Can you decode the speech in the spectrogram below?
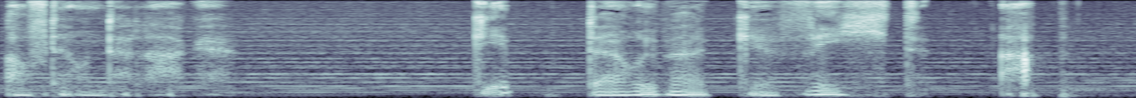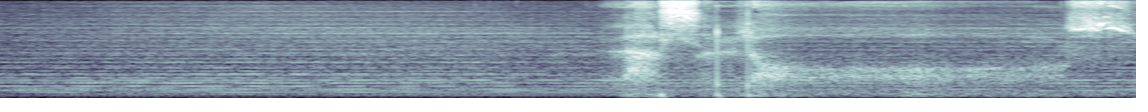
auf der Unterlage. Gib darüber Gewicht ab. Lass los.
